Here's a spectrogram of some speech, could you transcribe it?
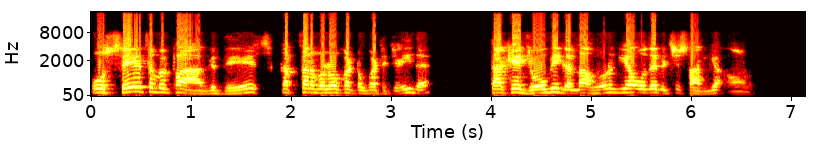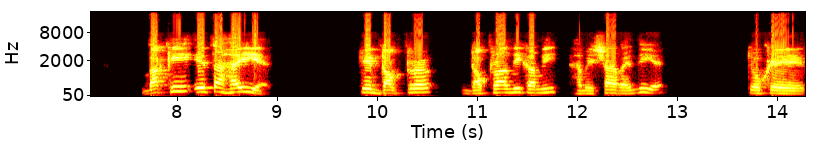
ਉਹ ਸਿਹਤ ਵਿਭਾਗ ਦੇ ਸਕੱਤਰ ਵੱਲੋਂ ਘੱਟੋ ਘੱਟ ਚਾਹੀਦਾ ਤਾਂ ਕਿ ਜੋ ਵੀ ਗੱਲਾਂ ਹੋਣਗੀਆਂ, ਉਹਦੇ ਵਿੱਚ ਸਾਰੀਆਂ ਆਉਣ। ਬਾਕੀ ਇਹ ਤਾਂ ਹੈ ਹੀ ਹੈ ਕਿ ਡਾਕਟਰ, ਡਾਕਟਰਾਂ ਦੀ ਕਮੀ ਹਮੇਸ਼ਾ ਰਹਿੰਦੀ ਹੈ, ਕਿਉਂਕਿ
